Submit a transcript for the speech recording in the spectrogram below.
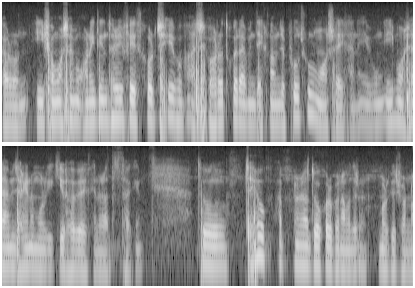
কারণ এই সমস্যা আমি অনেক দিন ধরেই ফেস করছি এবং আজকে হঠাৎ করে আমি দেখলাম যে প্রচুর মশা এখানে এবং এই মশায় আমি জানি না মুরগি কীভাবে এখানে রাতে থাকে। তো যাই হোক, আপনারা দোয়া করবেন আমাদের মুরগির জন্য।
